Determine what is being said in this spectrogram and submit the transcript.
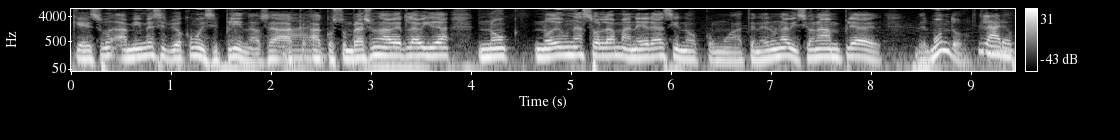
que es un- a mí me sirvió como disciplina. O sea, a- acostumbrarse a ver la vida no, no de una sola manera, sino como a tener una visión amplia de- del mundo. Claro.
